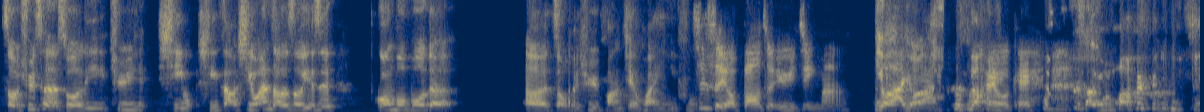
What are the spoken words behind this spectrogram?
走去厕所里去洗洗澡，洗完澡的时候也是光波波的，呃，走回去房间换衣服。至少有包着浴巾吗？有啊，有啊，OK OK，至少有包浴巾。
